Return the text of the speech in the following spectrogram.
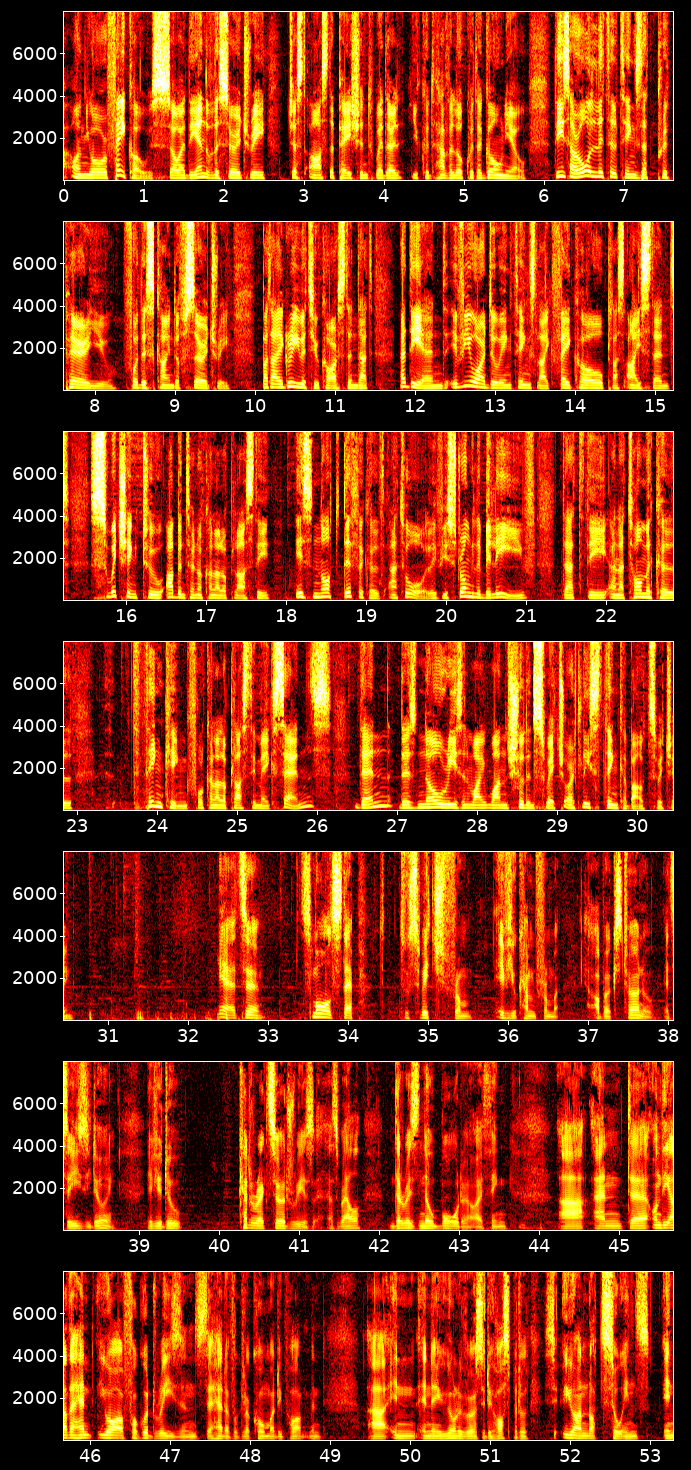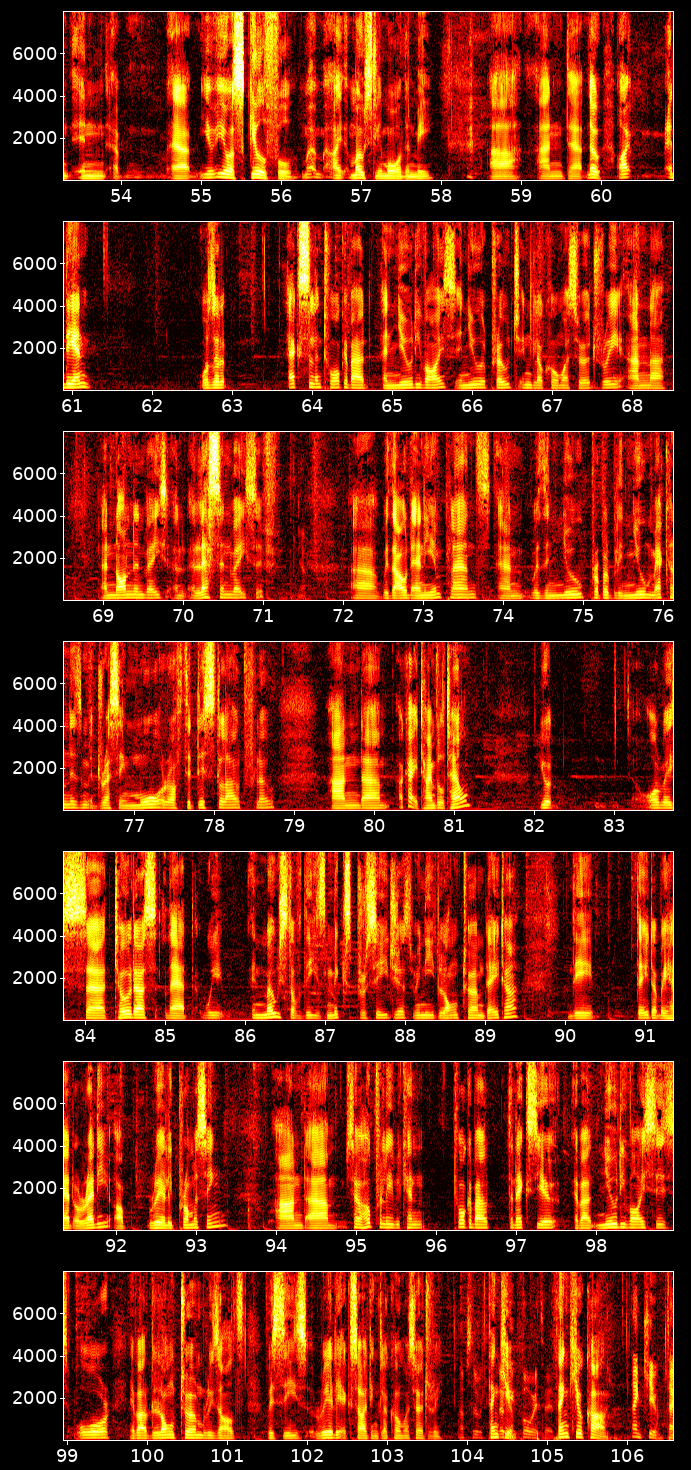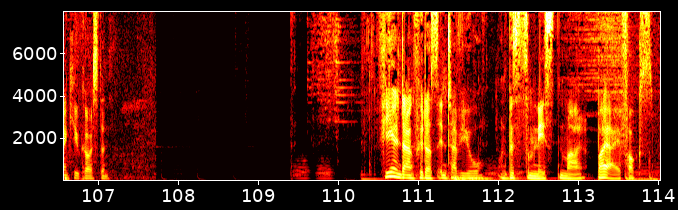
on your phacos. So at the end of the surgery, just ask the patient whether you could have a look with a gonio. These are all little things that prepare you for this kind of surgery. But I agree with you, Karsten, that at the end, if you are doing things like phaco plus iStent, switching to internal canaloplasty is not difficult at all. If you strongly believe that the anatomical thinking for canaloplasty makes sense, then there's no reason why one shouldn't switch or at least think about switching. Yeah, it's a small step to switch from if you come from upper external. It's easy doing. If you do cataract surgery as, as well, there is no border, I think. Uh, and uh, on the other hand, you are, for good reasons, the head of a glaucoma department uh, in in a university hospital. So you are not so in in in. Uh, uh, you, you are skillful, I, mostly more than me. Uh, and no, I at the end was an excellent talk about a new device, a new approach in glaucoma surgery, and a non-invasive, a less invasive uh, without any implants and with a new, probably new mechanism addressing more of the distal outflow. And um, okay, time will tell. You always uh, told us that we, in most of these MIGS procedures, we need long-term data. The data we had already are really promising, and um, so hopefully we can talk about the next year about new devices or about long-term results with these really exciting glaucoma surgery. Absolutely. Thank Looking you. Forward to it. Thank you, Karl. Thank you. Thank you, Karsten. Vielen Dank für das Interview und bis zum nächsten Mal bei iFox.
